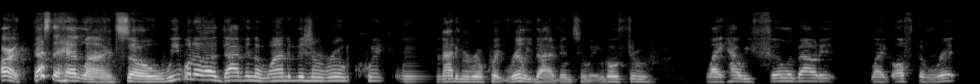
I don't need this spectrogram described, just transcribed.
All right, that's the headline. So we want to uh, dive into WandaVision real quick. Not even real quick. Really dive into it and go through like how we feel about it, like off the rip.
